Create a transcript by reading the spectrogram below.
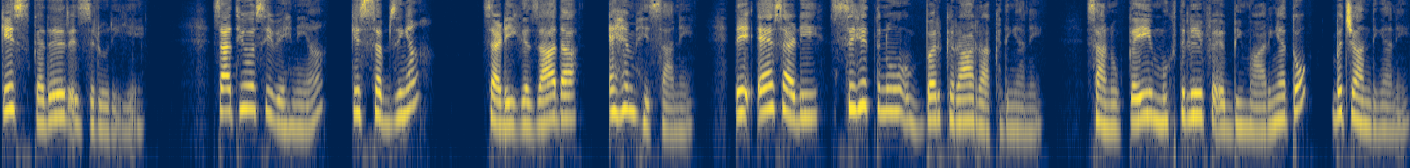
ਕਿਸ ਕਦਰ ਜ਼ਰੂਰੀ ਹੈ ਸਾਥੀਓ, ਅਸੀਂ ਵਹਿਨੀਆਂ ਕਿ ਸਬਜ਼ੀਆਂ ਸਾਡੀ ਗਿਜ਼ਾ ਦਾ ਅਹਿਮ ਹਿੱਸਾ ਨੇ ਤੇ ਇਹ ਸਾਡੀ ਸਿਹਤ ਨੂੰ ਬਰਕਰਾਰ ਰੱਖਦੀਆਂ ਨੇ। ਸਾਨੂੰ ਕਈ ਮੁxtਲਿਫ ਬਿਮਾਰੀਆਂ ਤੋਂ ਬਚਾਉਂਦੀਆਂ ਨੇ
